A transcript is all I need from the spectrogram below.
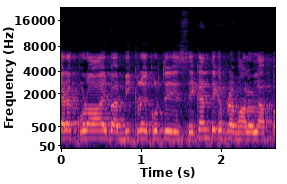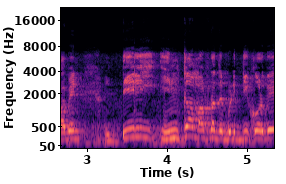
যারা ক্রয় বা বিক্রয় করতে সেখান থেকে আপনারা ভালো লাভ পাবেন। ডেলি ইনকাম আপনাদের বৃদ্ধি করবে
